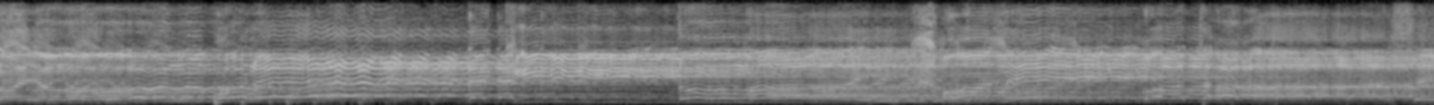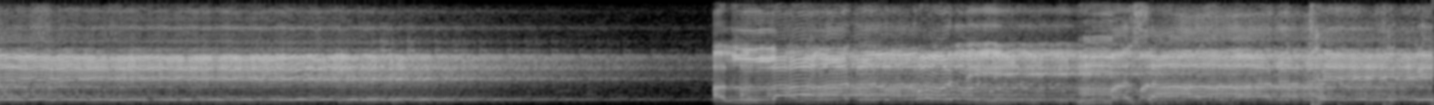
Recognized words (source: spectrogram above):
নয়ন ভরে দেখি তোমায় অনেক কথা আছে। আল্লাহর বলি মাজার থেকে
